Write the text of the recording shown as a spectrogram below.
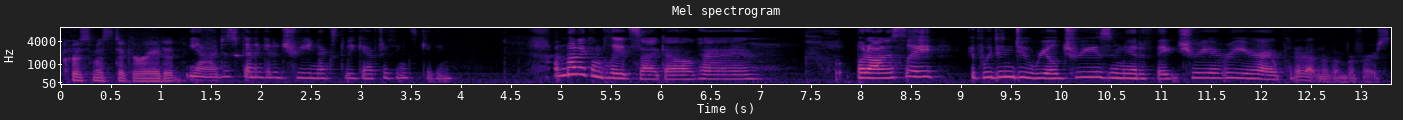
Christmas decorated. Yeah, I'm just gonna get a tree next week after Thanksgiving. I'm not a complete psycho, okay? But honestly, if we didn't do real trees and we had a fake tree every year, I would put it up November 1st.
